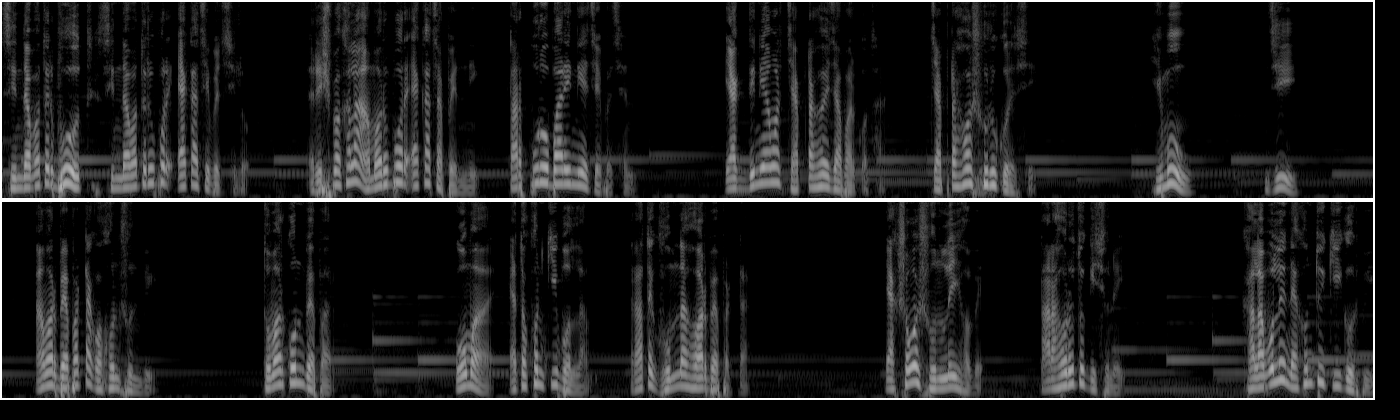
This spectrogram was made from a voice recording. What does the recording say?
সিন্দাবাতের ভূত সিন্দাবাতের উপর একা চেপেছিল। রেশমা খালা আমার উপর একা চাপেননি, তার পুরো বাড়ি নিয়ে চেপেছেন। একদিনে আমার চ্যাপটা হয়ে যাবার কথা, চ্যাপটা হওয়া শুরু করেছি। হিমু, জি, আমার ব্যাপারটা কখন শুনবি? তোমার কোন ব্যাপার? ও মা, এতক্ষণ কি বললাম? রাতে ঘুম না হওয়ার ব্যাপারটা। একসময় শুনলেই হবে, তাড়াহুড়ো তো কিছু নেই। খালা বললেন, এখন তুই কি করবি?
